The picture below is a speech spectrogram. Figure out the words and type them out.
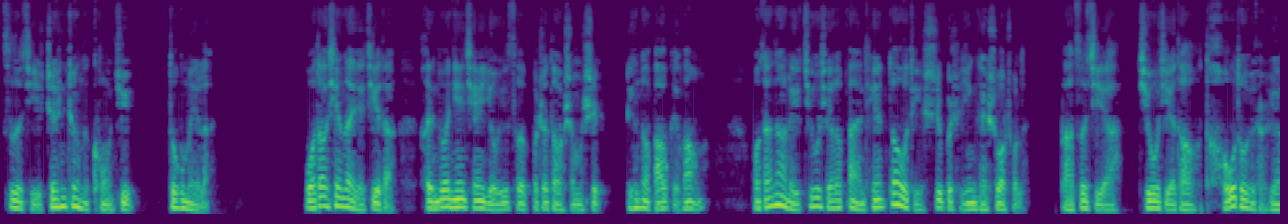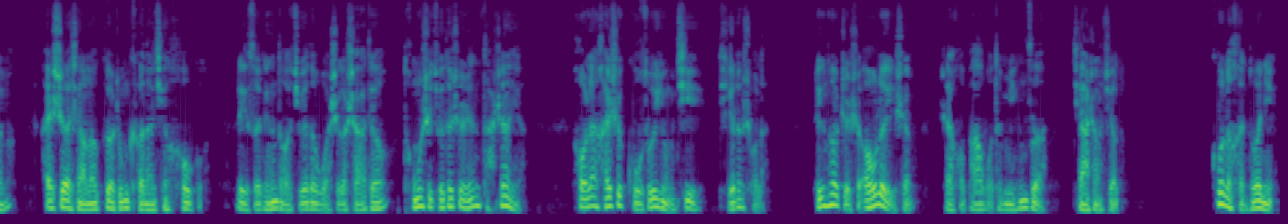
自己真正的恐惧都没了。我到现在也记得，很多年前有一次不知道什么事，领导把我给忘了。我在那里纠结了半天，到底是不是应该说出来？把自己啊纠结到头都有点晕了，还设想了各种可能性后果，类似领导觉得我是个沙雕，同事觉得这人咋这样。后来还是鼓足勇气提了出来，领导只是哦了一声，然后把我的名字加上去了。过了很多年，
